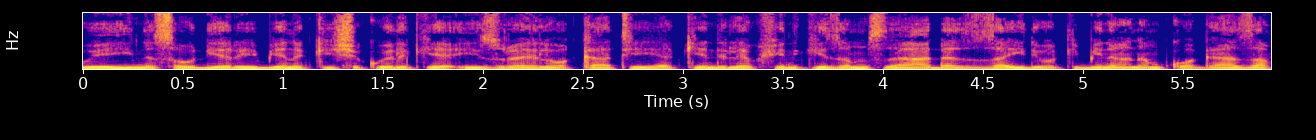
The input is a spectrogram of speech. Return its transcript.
UAE na Saudi Arabia na kisha kuelekea Israel, wakati akiendelea kushinikiza msaada zaidi wa kibinadamu kwa Gaza,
